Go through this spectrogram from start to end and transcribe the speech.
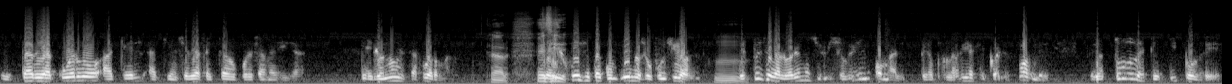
está de acuerdo a aquel a quien se ve afectado por esa medida, pero no de esta forma. Claro. el juez está cumpliendo su función. Mm. Después evaluaremos si lo hizo bien o mal, pero por las vías que corresponde. Pero todo este tipo de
